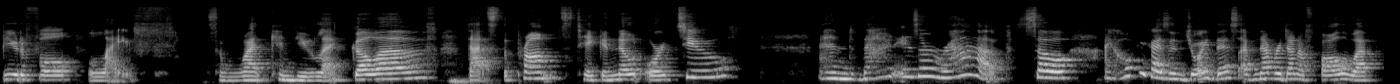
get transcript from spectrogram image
beautiful life? So, what can you let go of? That's the prompt. Take a note or two. And that is a wrap. So I hope you guys enjoyed this. I've never done a follow up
